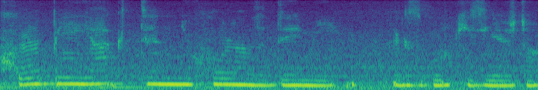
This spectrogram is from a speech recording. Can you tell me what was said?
Chłopie, jak ten New Holland dymi, jak z górki zjeżdża.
